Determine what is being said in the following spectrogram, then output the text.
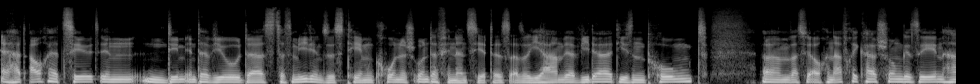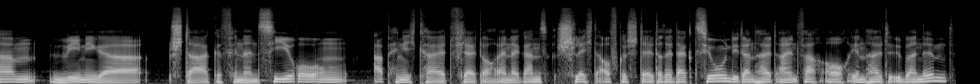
Er hat auch erzählt in dem Interview, dass das Mediensystem chronisch unterfinanziert ist. Also hier haben wir wieder diesen Punkt, ähm, was wir auch in Afrika schon gesehen haben, weniger starke Finanzierung, Abhängigkeit, vielleicht auch eine ganz schlecht aufgestellte Redaktion, die dann halt einfach auch Inhalte übernimmt,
